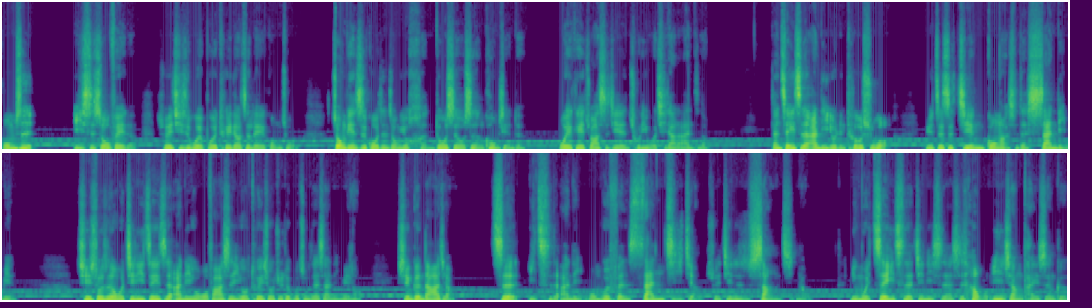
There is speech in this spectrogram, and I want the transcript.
我们是以时收费的，所以其实我也不会推掉这类的工作。重点是过程中有很多时候是很空闲的，我也可以抓时间处理我其他的案子哦。但这一次的案例有点特殊哦，因为这次监工啊是在山里面。其实说真的，我经历这一次案例后，我发誓以后退休绝对不住在山里面哦。先跟大家讲，这一次的案例我们会分三集讲，所以今天是上集哦。因为这一次的经历实在是让我印象太深刻，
